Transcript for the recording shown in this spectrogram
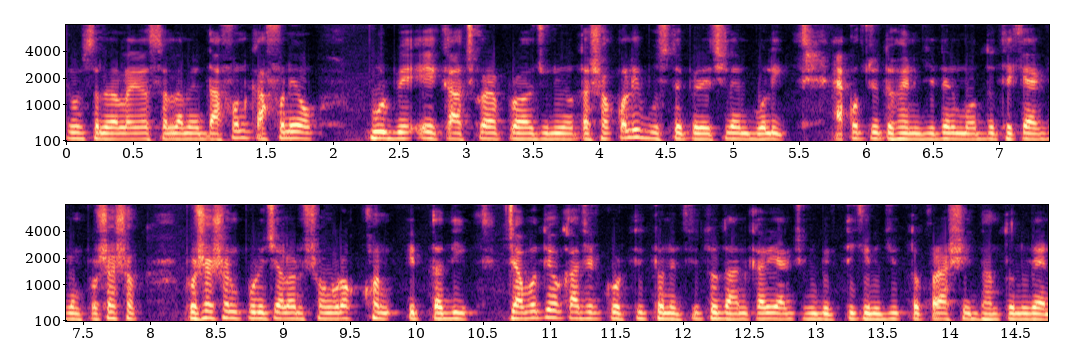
করিম সাল্লাহ সাল্লামের দাফন কাফনেও পূর্বে এই কাজ করার প্রয়োজনীয়তা সকলেই বুঝতে পেরেছিলেন বলি একত্রিত হয়ে নিজেদের মধ্যে থেকে একজন প্রশাসক, প্রশাসন পরিচালন, সংরক্ষণ ইত্যাদি যাবতীয় কাজের কর্তৃত্ব, নেতৃত্ব দানকারী একজন ব্যক্তিকে নিযুক্ত করার সিদ্ধান্ত নিলেন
